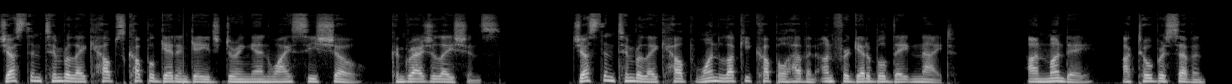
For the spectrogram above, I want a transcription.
Justin Timberlake helps couple get engaged during NYC show. Congratulations. Justin Timberlake helped one lucky couple have an unforgettable date night. On Monday, October 7th,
